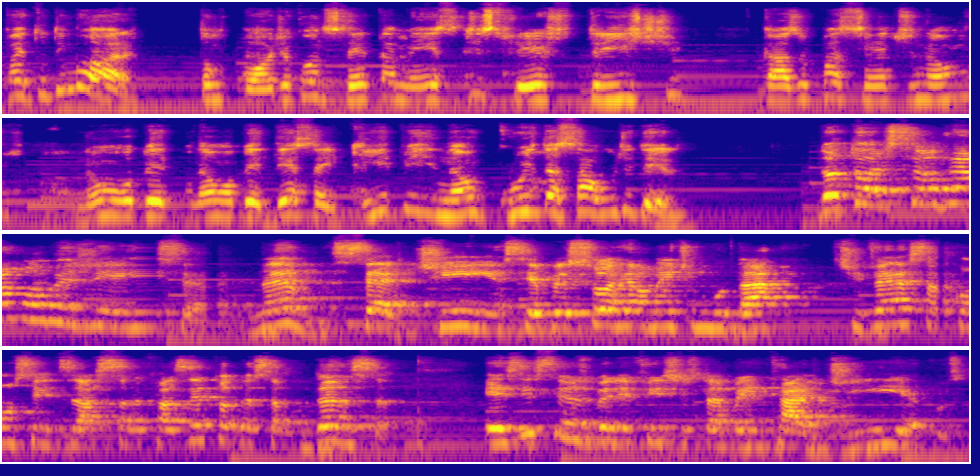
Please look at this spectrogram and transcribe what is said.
vai tudo embora. Então pode acontecer também esse desfecho triste caso o paciente não, não, obede não obedeça à equipe e não cuide da saúde dele. Doutor, se houver uma obediência né, certinha, se a pessoa realmente mudar, tiver essa conscientização e fazer toda essa mudança, existem os benefícios também cardíacos,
